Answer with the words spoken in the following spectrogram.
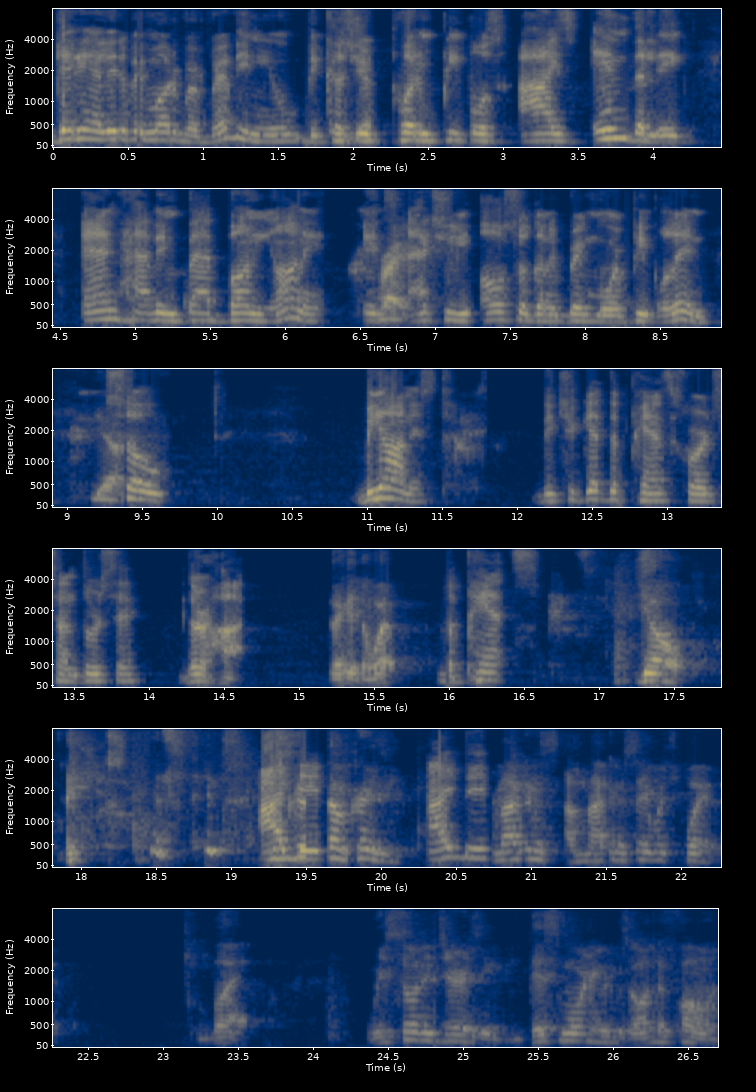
getting a little bit more of a revenue because you're putting people's eyes in the league and having Bad Bunny on it. It's Right. actually also going to bring more people in. yeah. So, be honest. Did you get the pants for Santurce? They're hot. Did I get the what? The pants. Yo, I did. sound crazy. I did. I'm not gonna. I'm not gonna say which player, but we saw the jersey this morning. We was on the phone,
